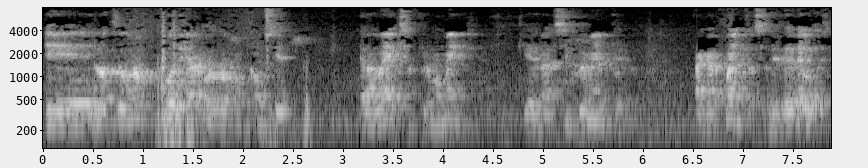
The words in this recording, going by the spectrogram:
eh, lo que uno podría o lo consideraba éxito en aquel momento, que era simplemente pagar cuentas, salir de deudas,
